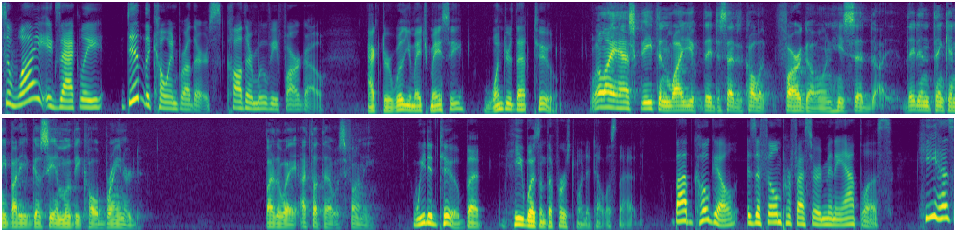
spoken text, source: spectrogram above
So, why exactly did the Coen brothers call their movie Fargo? Actor William H. Macy wondered that too. Well, I asked Ethan why you, they decided to call it Fargo, and he said uh, they didn't think anybody would go see a movie called Brainerd. By the way, I thought that was funny. We did too, but he wasn't the first one to tell us that. Bob Cowgill is a film professor in Minneapolis. He has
